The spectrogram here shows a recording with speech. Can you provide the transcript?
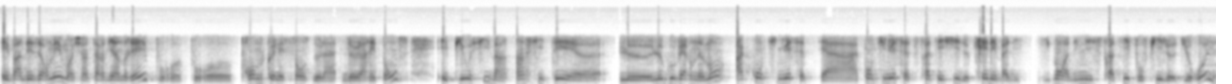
Et eh ben désormais, moi, j'interviendrai pour, pour euh, prendre connaissance de la, de la réponse et puis aussi ben, inciter euh, le, le, gouvernement à continuer, cette, à continuer cette stratégie de créer des bâtiments administratifs au fil du Rhône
